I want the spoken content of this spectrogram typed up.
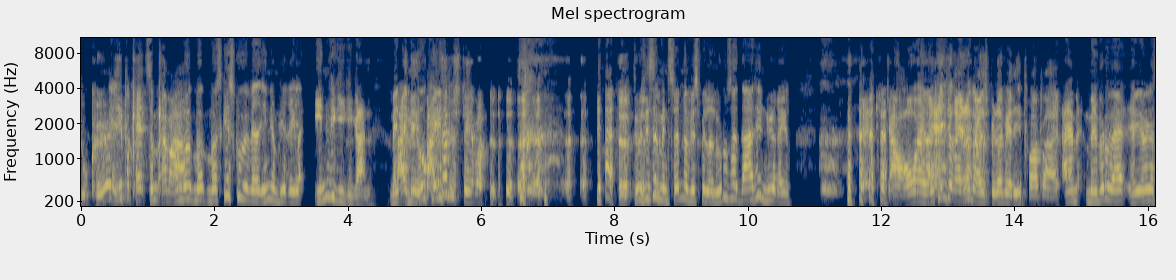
Du kører Okay. lige på kanten, kammerat. må, må, måske skulle vi have været enige om de regler, inden vi gik i gang. Men, Nej, men det er okay, mig, der bestemmer. ja, du er ligesom min søn, når vi spiller Ludo, så nej, det er en ny regel. Jeg overholder Okay. okay. alle de regler, når jeg spiller med det i Popeye. Ej, men, men ved du hvad, jeg vil,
